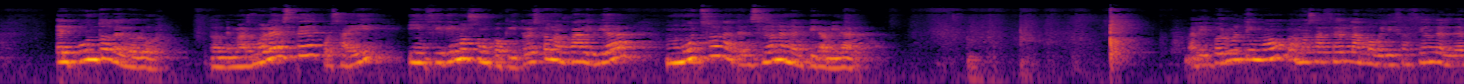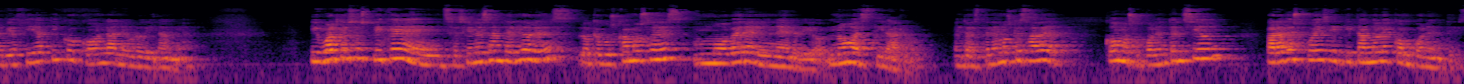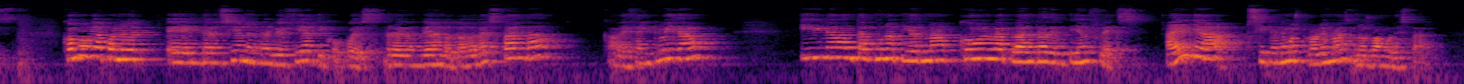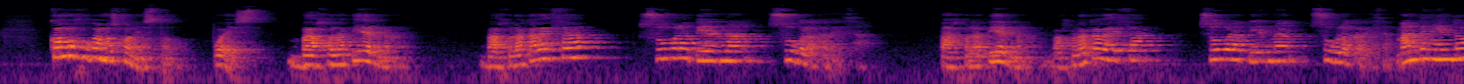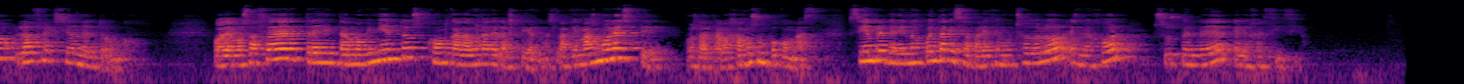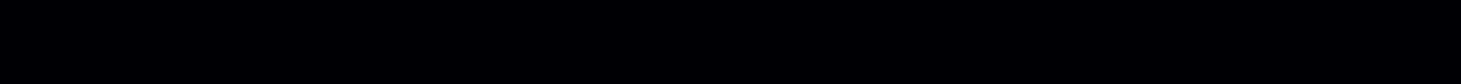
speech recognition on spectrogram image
el punto de dolor. Donde más moleste, pues ahí incidimos un poquito. Esto nos va a aliviar mucho la tensión en el piramidal. Y por último vamos a hacer la movilización del nervio ciático con la neurodinamia. Igual que os expliqué en sesiones anteriores, lo que buscamos es mover el nervio, no estirarlo. Entonces tenemos que saber cómo se pone en tensión para después ir quitándole componentes. ¿Cómo voy a poner en tensión el nervio ciático? Pues redondeando toda la espalda, cabeza incluida, y levantando una pierna con la planta del pie en flex. Ahí ya, si tenemos problemas, nos va a molestar. ¿Cómo jugamos con esto? Pues bajo la pierna, bajo la cabeza, subo la pierna, subo la cabeza. Bajo la pierna, bajo la cabeza, subo la pierna, subo la cabeza, manteniendo la flexión del tronco. Podemos hacer 30 movimientos con cada una de las piernas. La que más moleste, pues la trabajamos un poco más. Siempre teniendo en cuenta que si aparece mucho dolor es mejor suspender el ejercicio.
